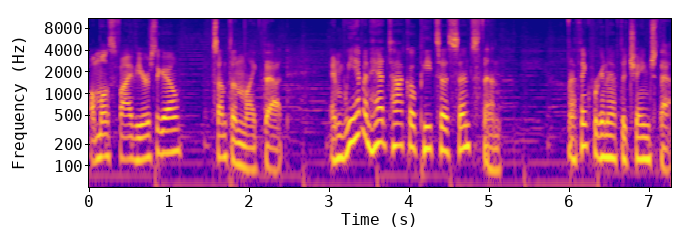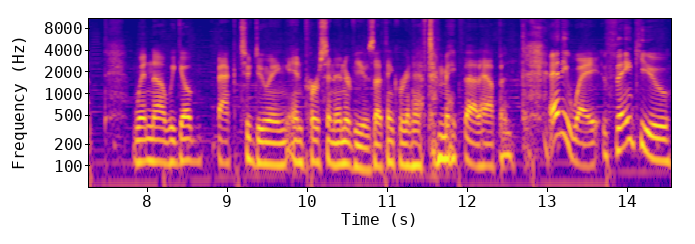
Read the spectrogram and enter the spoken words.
almost 5 years ago, something like that. And we haven't had taco pizza since then. I think we're going to have to change that. When uh, we go back to doing in person interviews, I think we're going to have to make that happen. Anyway, thank you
